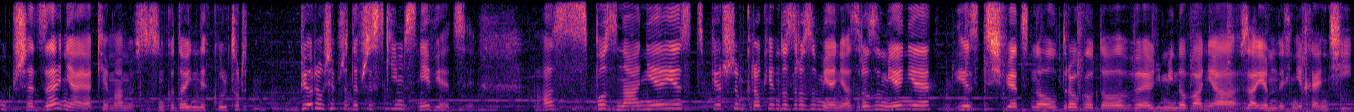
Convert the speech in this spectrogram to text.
uprzedzenia, jakie mamy w stosunku do innych kultur, biorą się przede wszystkim z niewiedzy. A poznanie jest pierwszym krokiem do zrozumienia. Zrozumienie jest świetną drogą do wyeliminowania wzajemnych niechęci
